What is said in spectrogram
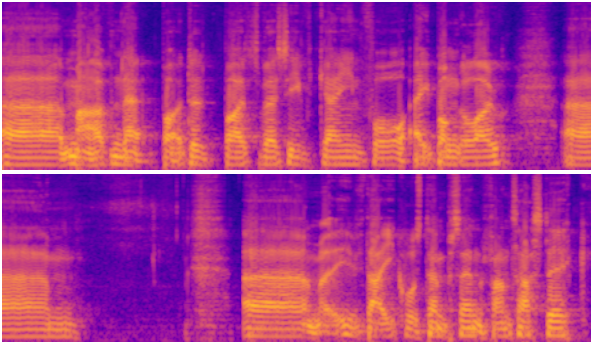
uh, amount of net bi- biodiversity gain for a bungalow. Um, um, if that equals 10%, fantastic.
